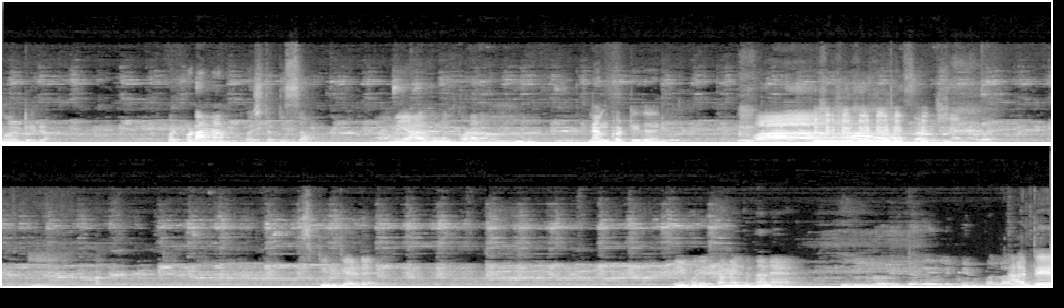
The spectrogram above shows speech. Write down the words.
ಮಾಡಿಲ್ಲ. ಕೊಟ್ಬಿಡಮ್ಮ ಫಸ್ಟ್ ಕಿಸ್ಸು ಅಮ್ಮ ಯಾರಿಗೂ ಮುತ್ಕೊಡಲ್ಲ ನಂಗೆ ಕೊಟ್ಟಿದ್ದಾರೆ. ವಾ ನೋಡು. Skin care day. ಈ ತಾನೆ? ಅದೇ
